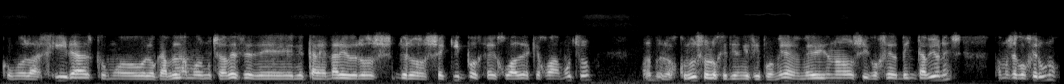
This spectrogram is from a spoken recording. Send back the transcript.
como las giras, como lo que hablamos muchas veces de- del calendario de los, de los equipos, que hay jugadores que juegan mucho, bueno, pues los clubes son los que tienen que decir, pues mira, en vez de irnos y coger 20 aviones, vamos a coger uno.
